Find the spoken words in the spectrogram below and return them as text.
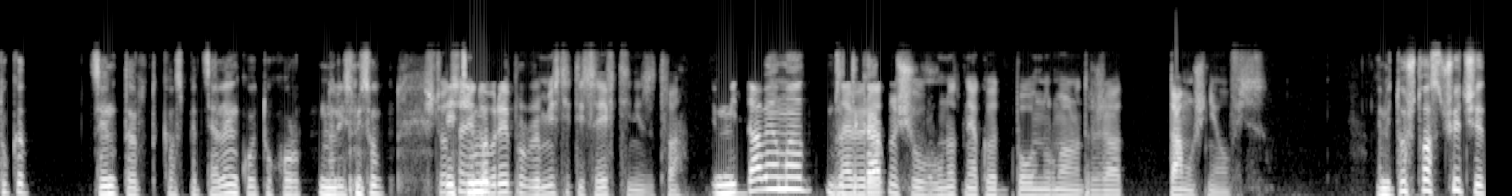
тук център, такъв специален, който хора, нали, смисъл... Защото са имат... добри програмистите и са ефтини за това. Ми да, бе, ама... За Най-вероятно така... ще уволнат някоя по-нормална държава, тамошния офис. Ами точно това се чуе, че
